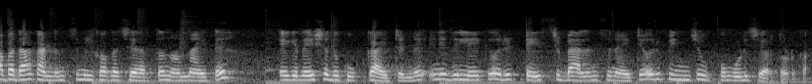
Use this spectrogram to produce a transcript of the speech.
അപ്പോൾ അതാ കണ്ടൻസ് മിൽക്കൊക്കെ ചേർത്ത് നന്നായിട്ട് ഏകദേശം അത് കുക്കായിട്ടുണ്ട് ഇനി ഇതിലേക്ക് ഒരു ടേസ്റ്റ് ബാലൻസിനായിട്ട് ഒരു പിഞ്ച് ഉപ്പും കൂടി ചേർത്ത് കൊടുക്കാം.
